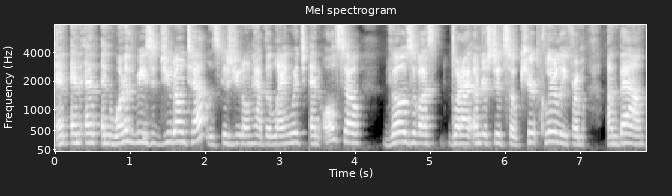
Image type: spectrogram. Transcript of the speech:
And and and, and one of the reasons you don't tell is because you don't have the language. And also, those of us, what I understood so clearly from Unbound,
